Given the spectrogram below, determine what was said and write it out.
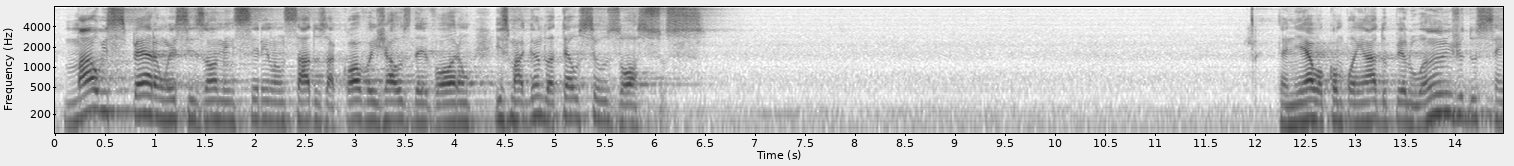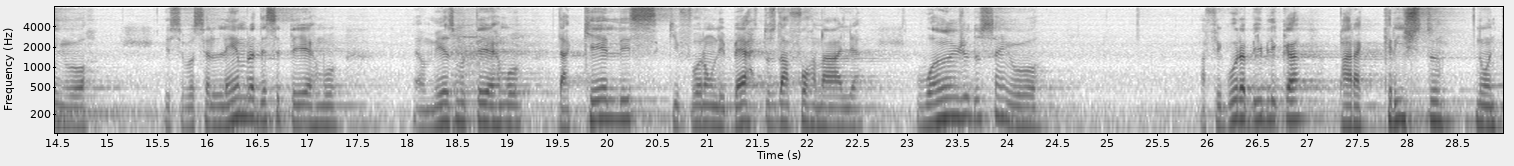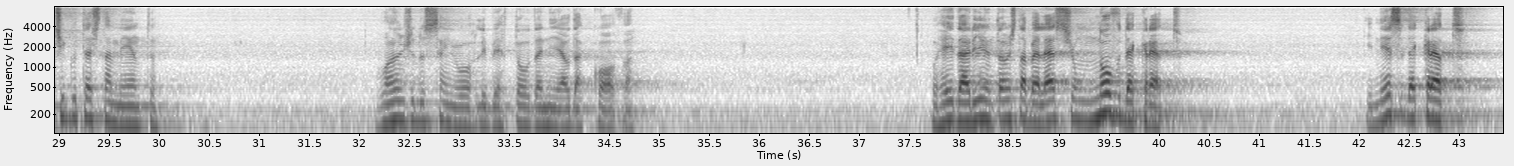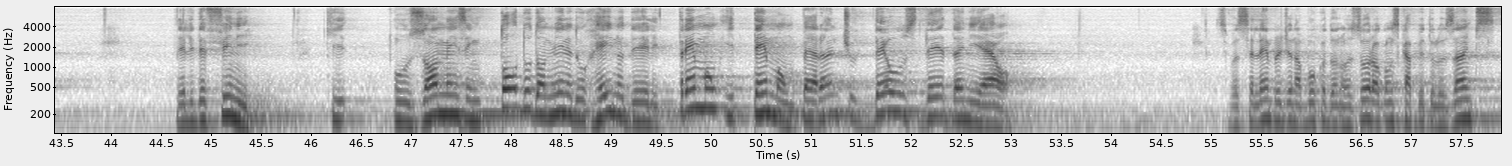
mal esperam esses homens serem lançados à cova e já os devoram, esmagando até os seus ossos. Daniel, acompanhado pelo anjo do Senhor, e se você lembra desse termo, é o mesmo termo daqueles que foram libertos da fornalha, o anjo do Senhor, a figura bíblica para Cristo no Antigo Testamento. O anjo do Senhor libertou Daniel da cova. O rei Dario então estabelece um novo decreto. E nesse decreto, ele define que os homens em todo o domínio do reino dele tremam e temam perante o Deus de Daniel. Se você lembra de Nabucodonosor, alguns capítulos antes,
